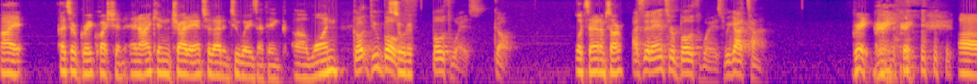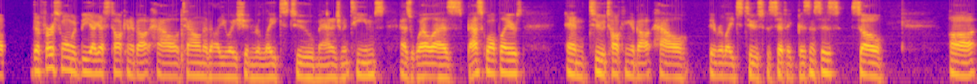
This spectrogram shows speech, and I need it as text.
I that's a great question, and I can try to answer that in two ways. I think uh, one, go do both, sort of both ways. Go. What's that? I'm sorry. I said answer both ways. We got time. Great, great, great. uh, the first one would be, I guess, talking about how talent evaluation relates to management teams as well as basketball players, and two, talking about how it relates to specific businesses. So, uh,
